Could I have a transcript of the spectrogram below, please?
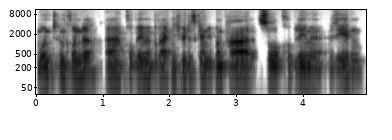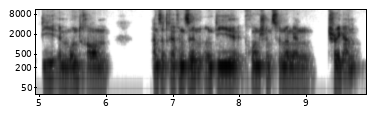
Mund im Grunde äh, Probleme bereiten. Ich würde jetzt gerne über ein paar so Probleme reden, die im Mundraum anzutreffen sind und die chronische Entzündungen triggern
